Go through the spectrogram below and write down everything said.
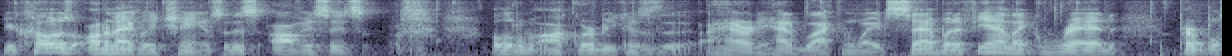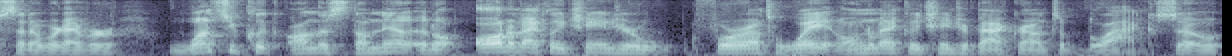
your colors automatically change. So this obviously is a little awkward because I already had black and white set. But if you had like red, purple set or whatever, once you click on this thumbnail, it'll automatically change your foreground to white and automatically change your background to black. So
